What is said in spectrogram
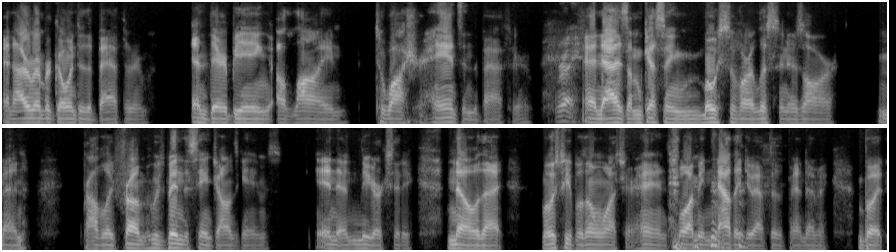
and I remember going to the bathroom and there being a line to wash your hands in the bathroom. right. And as I'm guessing, most of our listeners are men, probably from who's been to St. John's games in, in New York City, know that most people don't wash their hands. Well, I mean, now they do after the pandemic, but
